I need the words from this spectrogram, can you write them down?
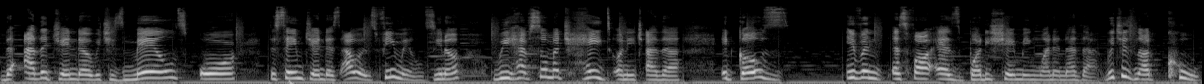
the other gender which is males or the same gender as ours females you know? We have so much hate on each other. It goes even as far as body shaming one another which is not cool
